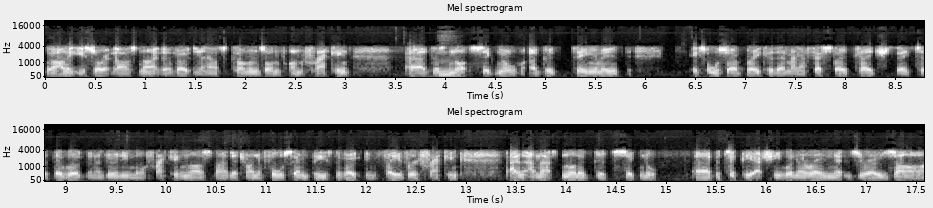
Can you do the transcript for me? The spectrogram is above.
Well, I think you saw it last night. The vote in the House of Commons on on fracking uh, does mm. not signal a good thing. I mean, it's also a break of their manifesto pledge. They said they weren't going to do any more fracking last night. They're trying to force MPs to vote in favour of fracking, and, and that's not a good signal. Uh, particularly actually when our own net zero czar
